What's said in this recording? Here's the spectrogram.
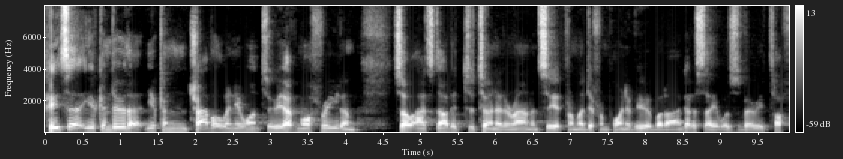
pizza, you can do that. You can travel when you want to. You have more freedom. So I started to turn it around and see it from a different point of view. But I got to say, it was very tough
